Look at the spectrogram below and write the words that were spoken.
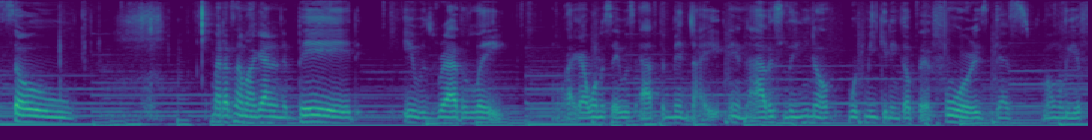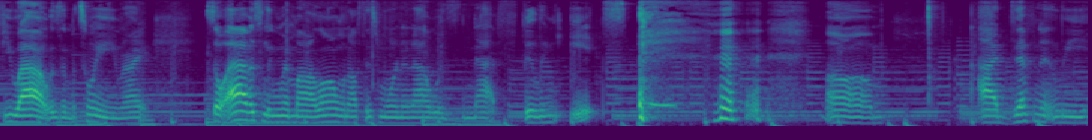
so by the time I got into bed, it was rather late. Like I want to say it was after midnight, and obviously, you know, with me getting up at four, is that's only a few hours in between, right? So obviously, when my alarm went off this morning, I was not feeling it. um, I definitely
